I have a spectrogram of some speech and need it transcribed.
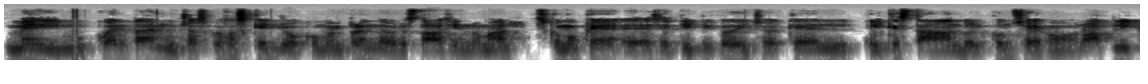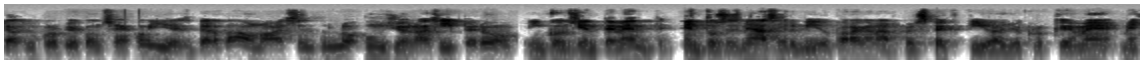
me di cuenta de muchas cosas que yo como emprendedor estaba haciendo mal. Es como que ese típico dicho de que el, el que está dando el consejo no aplica su propio consejo y es verdad, uno a veces lo funciona así, pero inconscientemente. Entonces me ha servido para ganar perspectiva. Yo creo que me, me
